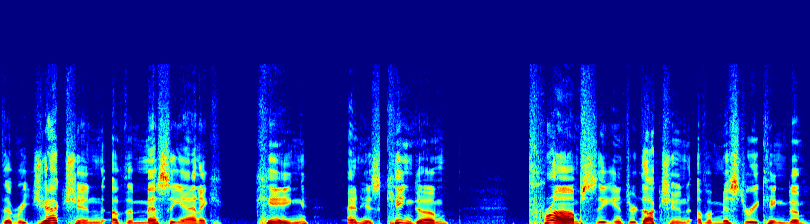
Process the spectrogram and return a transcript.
the rejection of the messianic king and his kingdom prompts the introduction of a mystery kingdom.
